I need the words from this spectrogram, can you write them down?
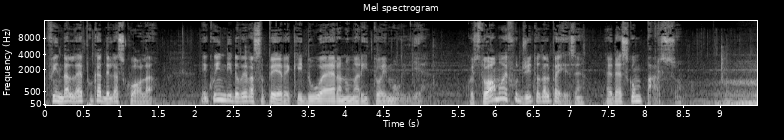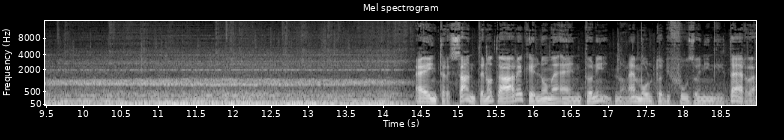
fin dall'epoca della scuola, e quindi doveva sapere che i due erano marito e moglie. Quest'uomo è fuggito dal paese ed è scomparso. È interessante notare che il nome Anthony non è molto diffuso in Inghilterra,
